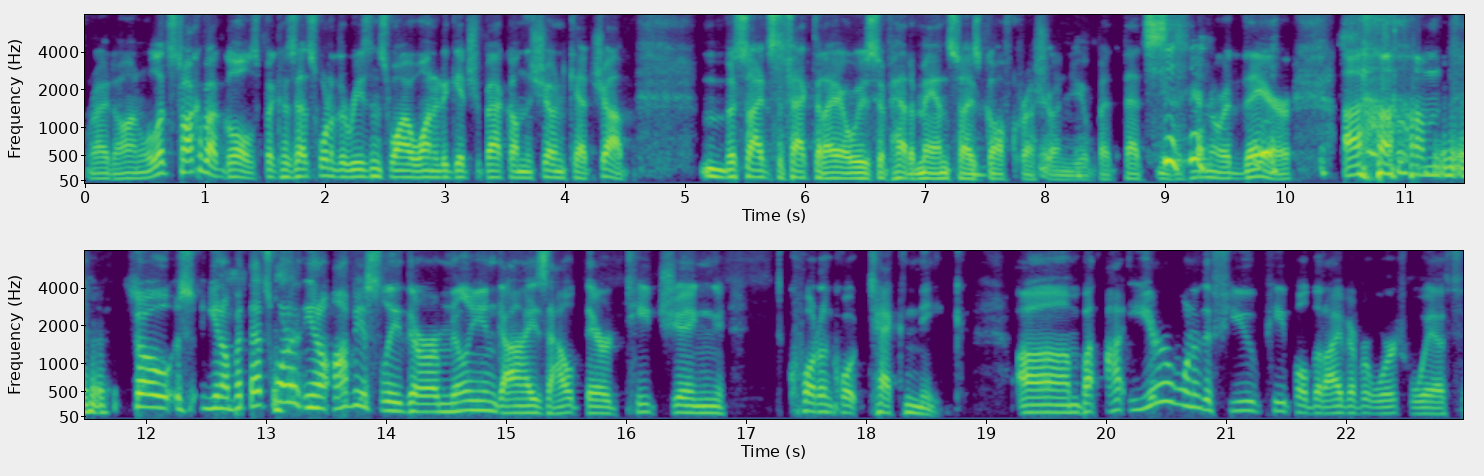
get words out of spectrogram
Right on. Well, let's talk about goals because that's one of the reasons why I wanted to get you back on the show and catch up besides the fact that I always have had a man-sized golf crush on you, but that's neither here nor there. Um, so you know, but that's one of you know. Obviously, there are a million guys out there teaching quote unquote technique um, but I, you're one of the few people that I've ever worked with,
